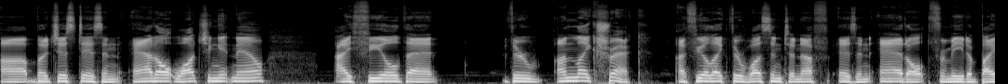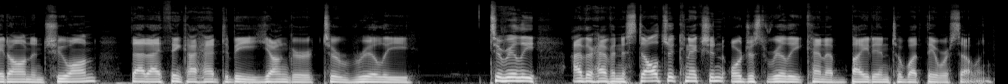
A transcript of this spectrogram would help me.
Uh, but just as an adult watching it now I feel that they're unlike Shrek I feel like there wasn't enough as an adult for me to bite on and chew on that I think I had to be younger to really to really either have a nostalgic connection or just really kind of bite into what they were selling.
